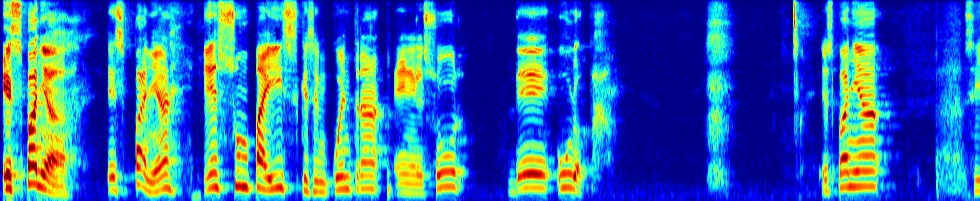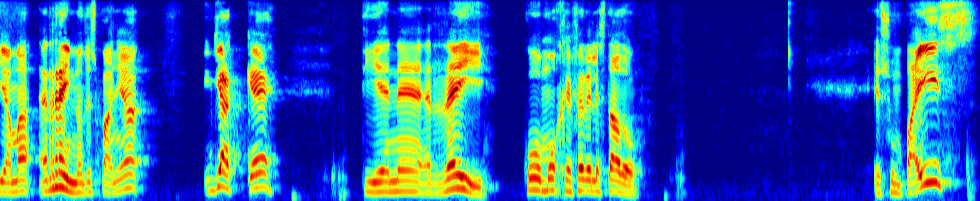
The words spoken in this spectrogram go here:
España. España es un país que se encuentra en el sur de Europa. España se llama Reino de España ya que tiene rey como jefe del Estado. Es un país,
